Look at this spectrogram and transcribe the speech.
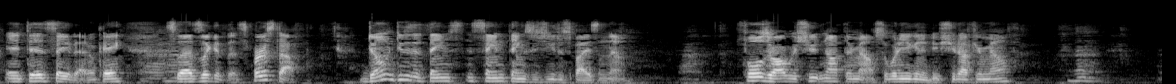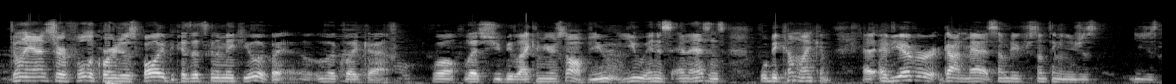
it did say that, okay? Uh-huh. So let's look at this. First off, don't do the same, same things as you despise in them. Fools are always shooting off their mouth. So what are you going to do? Shoot off your mouth? Don't answer a fool according to his folly because that's going to make you look like look like uh, well, lest you be like him yourself. You you in, in essence will become like him. Uh, have you ever gotten mad at somebody for something and you just you just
